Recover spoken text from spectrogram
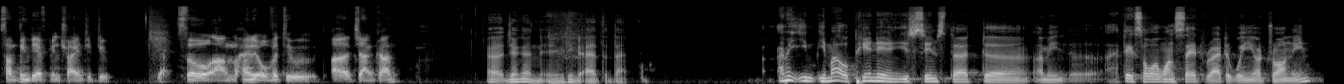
something they've been trying to do. Yeah. So um, hand it over to uh, Jianggan. Uh, Jianggan, anything to add to that? I mean, in, in, my opinion, it seems that uh, I mean, uh, I think someone once said, right, when you're drowning,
